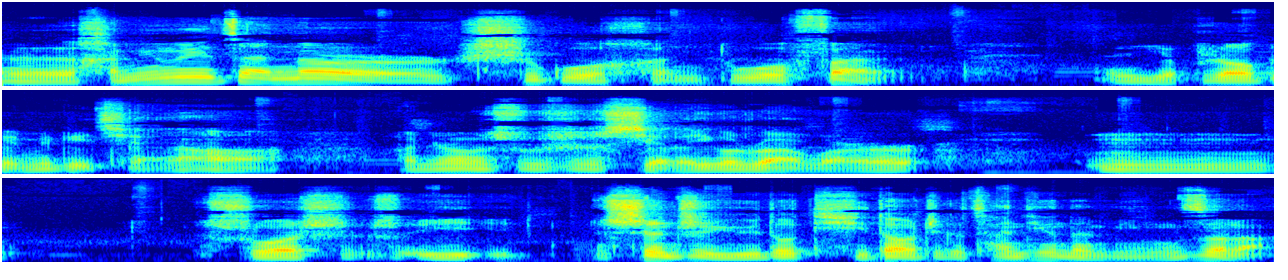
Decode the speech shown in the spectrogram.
呃，海明威在那儿吃过很多饭，也不知道给没给钱哈，反正就是写了一个软文嗯，说是是一，甚至于都提到这个餐厅的名字了，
